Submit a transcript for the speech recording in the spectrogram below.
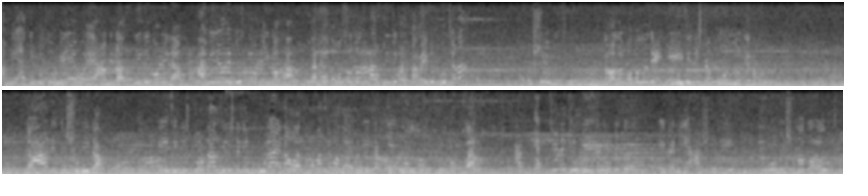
আমি এতটুকু মেয়ে হয়ে আমি রাজনীতি করি না। আমি যদি বুঝতে পারি এই কথা, তারা এত বছর ধরে রাজনীতি করে, তারা একটু বুঝে না? অবশ্যই বুঝবে। তাহলে কথা যে এই জিনিসটা করল কেন? কার এতে সুবিধা? এই জিনিস টোটাল জিনিসটাকে ঘুরায় কি হয়েছে ভেতরে এটা নিয়ে আসলেই গবেষণা করা উচিত।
